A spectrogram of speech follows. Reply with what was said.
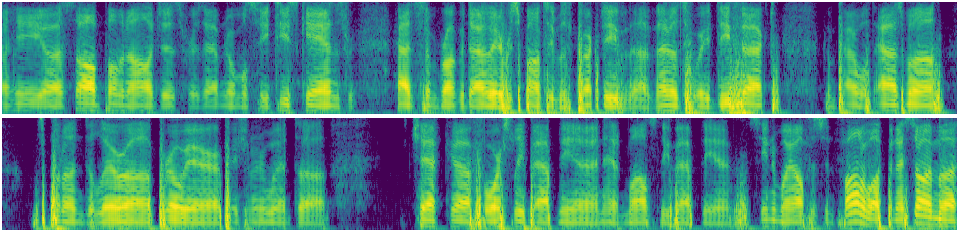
uh, he uh, saw a pulmonologist for his abnormal CT scans, had some bronchodilator responsive obstructive uh, ventilatory defect compatible with asthma, was put on Dulera, ProAir. Patient underwent uh, check uh, for sleep apnea and had mild sleep apnea. Seen in my office in follow-up, and I saw him uh,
